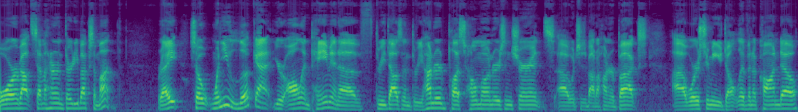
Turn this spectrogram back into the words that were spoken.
or about 730 bucks a month. Right. So when you look at your all in payment of 3,300 plus homeowners insurance, uh, which is about 100 bucks, uh, we're assuming you don't live in a condo.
